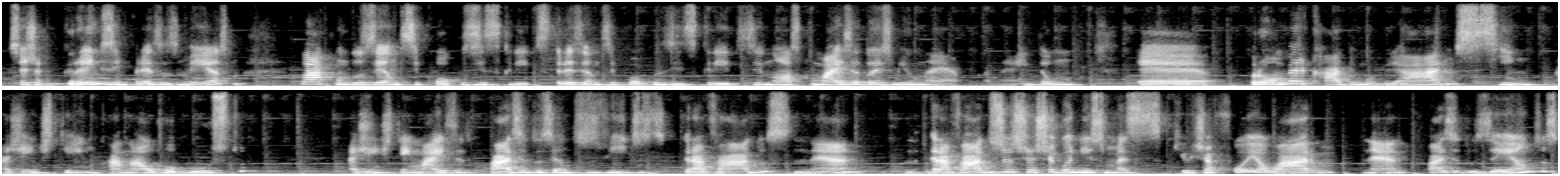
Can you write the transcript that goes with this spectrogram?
ou seja, grandes empresas mesmo, lá com 200 e poucos inscritos, 300 e poucos inscritos, e nós com mais de 2 mil na época, né? Então, é, pro mercado imobiliário, sim, a gente tem um canal robusto, a gente tem mais de quase 200 vídeos gravados, né? gravados já, chegou nisso, mas que já foi ao ar, né, quase 200.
